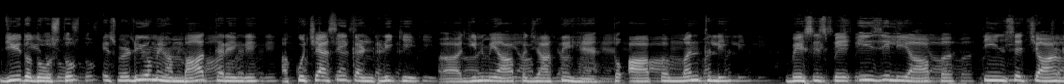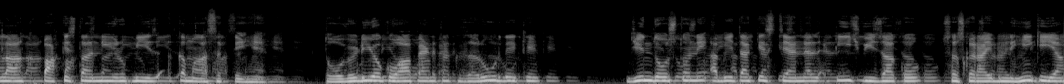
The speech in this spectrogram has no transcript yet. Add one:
जी तो दोस्तों इस वीडियो में हम बात करेंगे कुछ ऐसी कंट्री की जिनमें आप जाते हैं। तो आप मंथली बेसिस पे इजीली आप तीन से चार लाख पाकिस्तानी रुपीज़ कमा सकते हैं। तो वीडियो को आप एंड तक ज़रूर देखें। जिन दोस्तों ने अभी तक इस चैनल टीच वीज़ा को सब्सक्राइब नहीं किया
